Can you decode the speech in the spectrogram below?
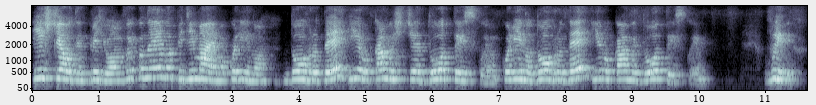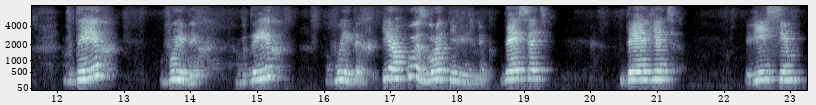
І ще один прийом виконаємо. Підіймаємо коліно до грудей і руками ще дотискуємо. Коліно до грудей і руками дотискуємо. Видих. Вдих, видих, вдих, видих. І рахую зворотній відлік. 10, 9, 8,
